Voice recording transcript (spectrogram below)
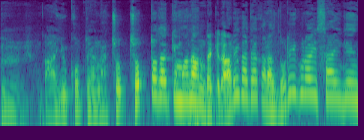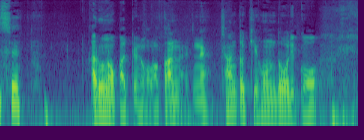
うん、ああいうことやな。ちょ、ちょっとだけ学んだけど、あれがだからどれぐらい再現性あるのかっていうのがわかんないですね。ちゃんと基本通りこう、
